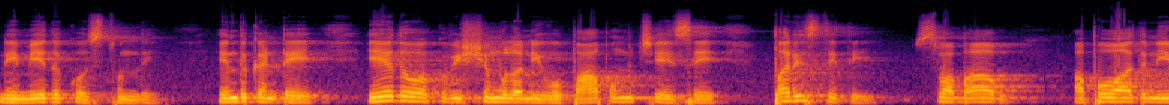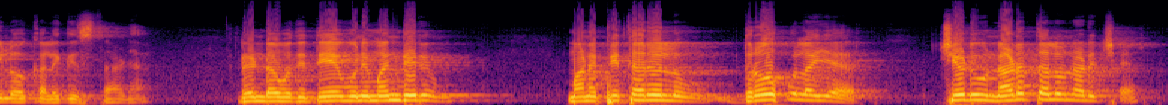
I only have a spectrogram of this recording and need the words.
నీ మీదకు వస్తుంది. ఎందుకంటే ఏదో ఒక విషయంలో నీవు పాపం చేసే పరిస్థితి స్వభావం అపవాది నీలో కలిగిస్తాడా? రెండవది దేవుని మందిరం. మన పితరులు ద్రోహులయ్యారు చెడు నడతలు నడిచారు.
